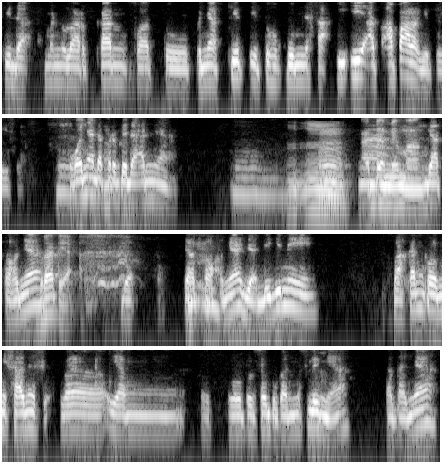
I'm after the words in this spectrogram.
tidak menularkan suatu penyakit itu hukumnya sa'i atau apalah gitu itu. Pokoknya ada perbedaannya. Hmm. Mm-mm. Nah, Ada memang. jatuhnya Berat ya? jatuhnya jadi gini. Bahkan kalau misalnya yang walaupun saya bukan muslim ya, katanya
